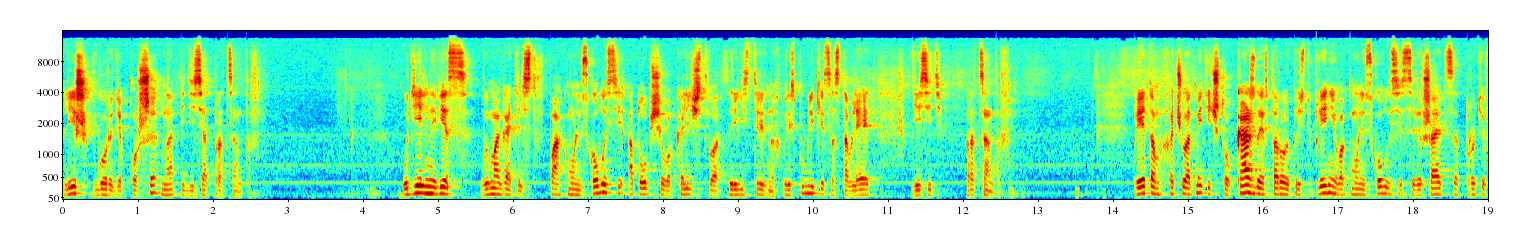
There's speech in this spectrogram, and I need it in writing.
лишь в городе Коши на 50%. Удельный вес вымогательств по Акмолинской области от общего количества зарегистрированных в республике составляет 10%. При этом хочу отметить, что каждое второе преступление в Акмолинской области совершается против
